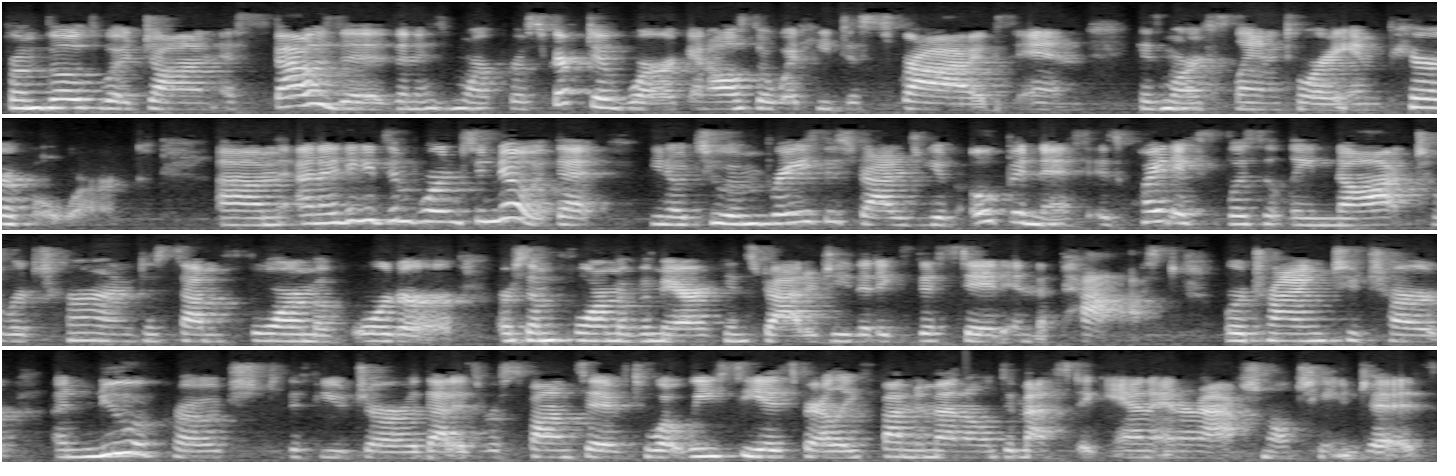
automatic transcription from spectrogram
from both what John espouses in his more prescriptive work and also what he describes in his more explanatory empirical work. Um, and I think it's important to note that you know, to embrace the strategy of openness is quite explicitly not to return to some form of order or some form of American strategy that existed in the past. We're trying to chart a new approach to the future that is responsive to what we see as fairly fundamental domestic and international changes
